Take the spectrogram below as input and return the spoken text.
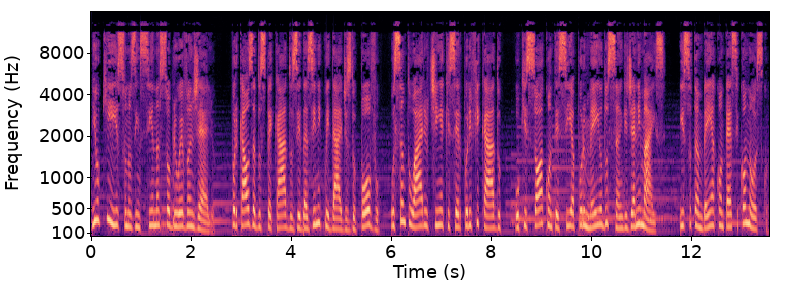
E o que isso nos ensina sobre o Evangelho? por causa dos pecados e das iniquidades do povo, o santuário tinha que ser purificado, o que só acontecia por meio do sangue de animais. Isso também acontece conosco.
